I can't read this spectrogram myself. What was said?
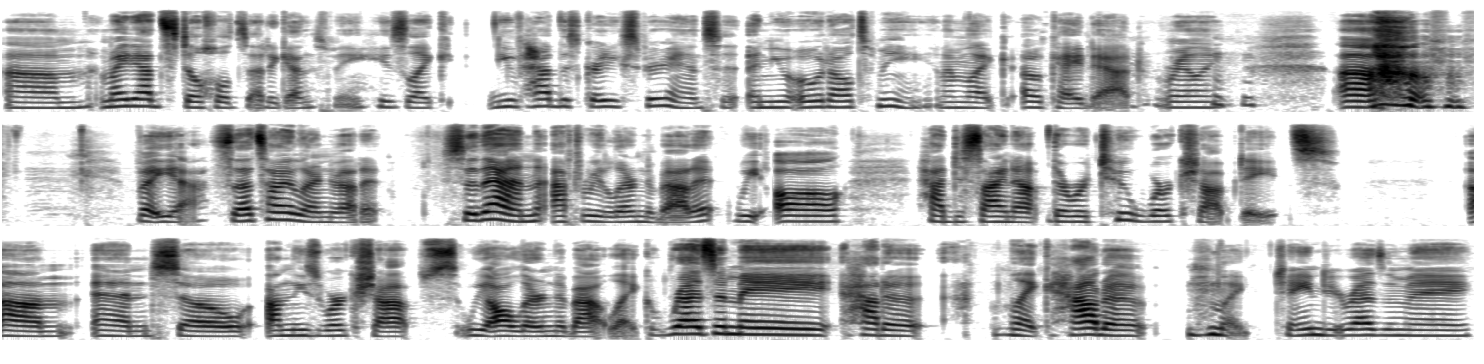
Um, my dad still holds that against me. He's like, "You've had this great experience, and you owe it all to me." And I'm like, "Okay, Dad, really?" um, but yeah, so that's how I learned about it. So then, after we learned about it, we all had to sign up. There were two workshop dates, um, and so on these workshops, we all learned about like resume, how to like how to like change your resume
